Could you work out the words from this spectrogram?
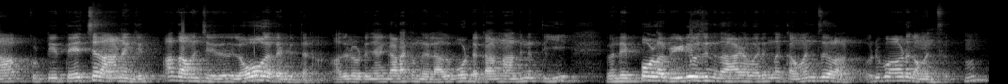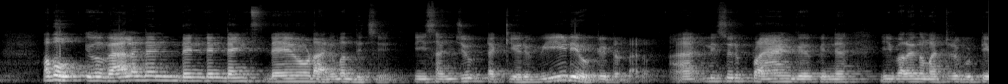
ആ കുട്ടിയെ തേച്ചതാണെങ്കിൽ അത് അവൻ ചെയ്തത് ലോക തെണ്ടിത്തനാണ്. അതിലോട്ട് ഞാൻ കടക്കുന്നില്ല. അത് പോട്ടെ. കാരണം അതിന് ഈ ഇവന്റെ ഇപ്പോൾ ഉള്ള വീഡിയോസിന് താഴെ വരുന്ന കമൻസുകളാണ് ഒരുപാട് കമൻസ് അപ്പോൾ ഇവ വാലന്റൈൻ വാലന്റൈൻസ് ഡേയോടനുബന്ധിച്ച് ഈ സഞ്ജു ടക്കി ഒരു വീഡിയോ ഇട്ടിട്ടുണ്ടായിരുന്നു. അറ്റ്ലീസ്റ്റ് ഒരു പ്രാങ്ക് പിന്നെ ഈ പറയുന്ന മറ്റൊരു കുട്ടി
